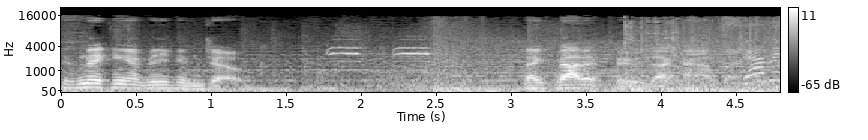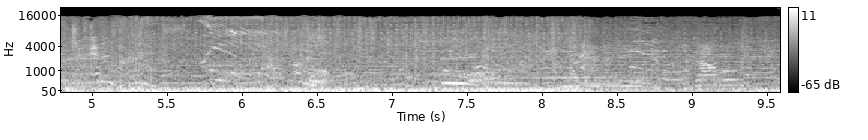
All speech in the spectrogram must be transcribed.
He's making a vegan joke. Like rabbit food, that kind of thing. Damage increase. Double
